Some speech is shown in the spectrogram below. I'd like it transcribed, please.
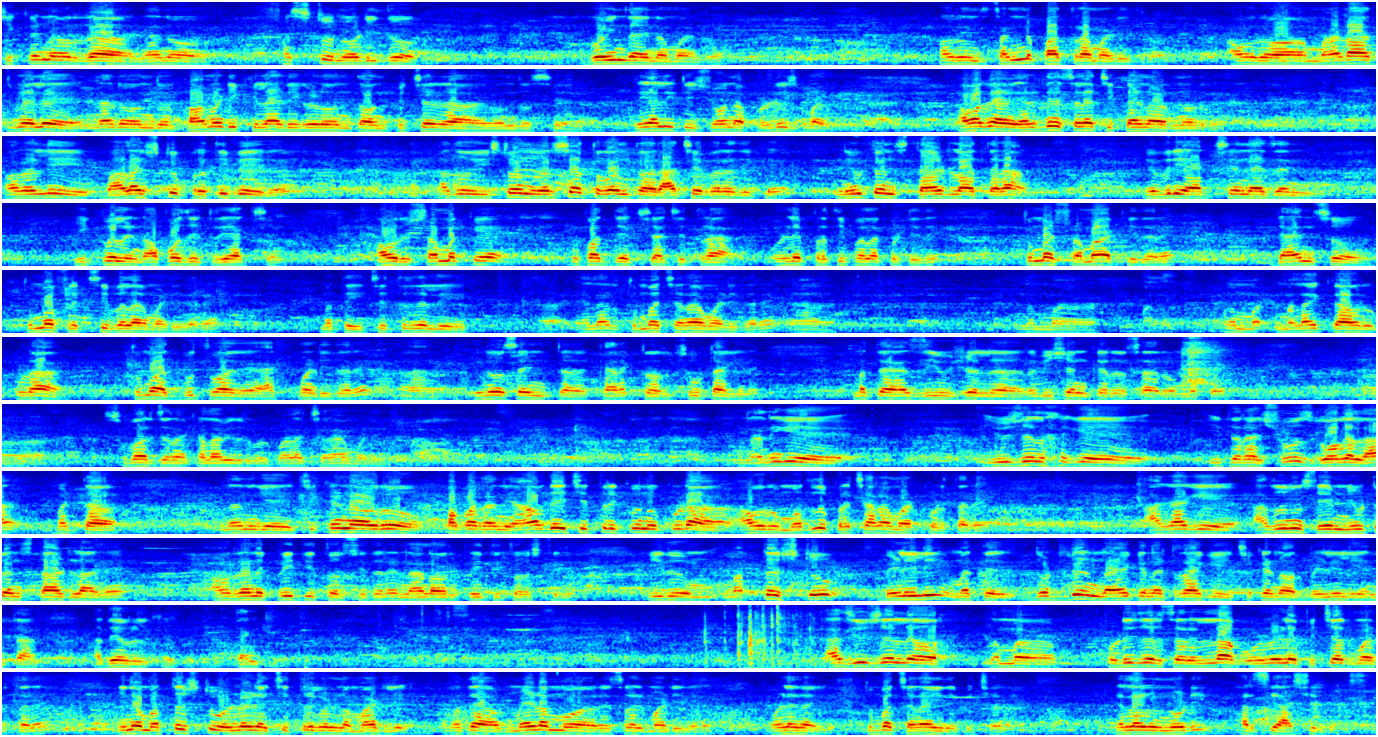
ಚಿಕ್ಕಣ್ಣವ್ರನ್ನ ನಾನು ಫಸ್ಟು ನೋಡಿದ್ದು ಗೋವಿಂದಾಯನಮ್ಮಲ್ಲಿ ಅವರೊಂದು ಸಣ್ಣ ಪಾತ್ರ ಮಾಡಿದರು. ಅವರು ಮಾಡಾದ್ಮೇಲೆ ನಾನು ಒಂದು ಕಾಮಿಡಿ ಕಿಲಾಡಿಗಳು ಅಂತ ಒಂದು ಪಿಕ್ಚರ್ ಒಂದು ರಿಯಾಲಿಟಿ ಶೋನ ಪ್ರೊಡ್ಯೂಸ್ ಮಾಡಿದೆ. ಆವಾಗ ಎರಡನೇ ಸಲ ಚಿಕ್ಕಣ್ಣವ್ರು ನೋಡಿದೆ. ಅವರಲ್ಲಿ ಭಾಳಷ್ಟು ಪ್ರತಿಭೆ ಇದೆ. ಅದು ಇಷ್ಟೊಂದು ವರ್ಷ ತೊಗೊತವ್ರು ಆಚೆ ಬರೋದಕ್ಕೆ. ನ್ಯೂಟನ್ಸ್ ಥರ್ಡ್ ಲಾ ಥರ every action as an equal and opposite reaction ಅವರು ಶ್ರಮಕ್ಕೆ ಉಪಾಧ್ಯಕ್ಷ ಚಿತ್ರ ಒಳ್ಳೆ ಪ್ರತಿಫಲ ಕೊಟ್ಟಿದೆ. ತುಂಬ ಶ್ರಮ ಹಾಕಿದ್ದಾರೆ. ಡ್ಯಾನ್ಸು ತುಂಬ ಫ್ಲೆಕ್ಸಿಬಲ್ ಆಗಿ ಮಾಡಿದ್ದಾರೆ. ಮತ್ತು ಈ ಚಿತ್ರದಲ್ಲಿ ಎಲ್ಲರೂ ತುಂಬ ಚೆನ್ನಾಗಿ ಮಾಡಿದ್ದಾರೆ. ನಮ್ಮ ಮಲೈಕಾ ಅವರು ಕೂಡ ತುಂಬ ಅದ್ಭುತವಾಗಿ ಆ್ಯಕ್ಟ್ ಮಾಡಿದ್ದಾರೆ. ಇನೋಸೆಂಟ್ ಕ್ಯಾರೆಕ್ಟರ್ ಅವ್ರಿಗೆ ಸೂಟ್ ಆಗಿದೆ. ಮತ್ತು ಆ್ಯಸ್ ಯೂಶ್ವಲ್ ರವಿಶಂಕರ್ ಸಾರು ಮತ್ತು ಸುಮಾರು ಜನ ಕಲಾವಿದರುಗಳು ಭಾಳ ಚೆನ್ನಾಗಿ ಮಾಡಿದ್ದಾರೆ. ನನಗೆ ಯೂಶ್ವಲ್ ಆಗಿ ಈ ಥರ ಶೋಸ್ಗೆ ಹೋಗಲ್ಲ ಬಟ್ ನನಗೆ ಚಿಕ್ಕಣ್ಣ ಅವರು, ಪಾಪ ನಾನು ಯಾವುದೇ ಚಿತ್ರಕ್ಕೂ ಕೂಡ ಅವರು ಮೊದಲು ಪ್ರಚಾರ ಮಾಡಿಕೊಡ್ತಾರೆ. ಹಾಗಾಗಿ ಅದೂ ಸೇಮ್ ನ್ಯೂಟನ್ಸ್ ಥರ್ಡ್ ಲಾನೇ ಅವ್ರು ನನಗೆ ಪ್ರೀತಿ ತೋರಿಸಿದ್ದಾರೆ, ನಾನು ಅವ್ರ ಪ್ರೀತಿ ತೋರಿಸ್ತೀನಿ. ಇದು ಮತ್ತಷ್ಟು ಬೆಳೀಲಿ ಮತ್ತು ದೊಡ್ಡ ನಾಯಕ ನಟರಾಗಿ ಚಿಕ್ಕಣ್ಣ ಅವ್ರು ಬೆಳೀಲಿ ಅಂತ ಅದೇ ಅವ್ರಲ್ಲಿ ಕೇಳ್ಕೊತೀನಿ. ಥ್ಯಾಂಕ್ ಯು ಆ್ಯಸ್ ಯೂಶ್ವಲ್ ನಮ್ಮ ಪ್ರೊಡ್ಯೂಸರ್ ಸರ್ ಎಲ್ಲ ಒಳ್ಳೊಳ್ಳೆ ಪಿಕ್ಚರ್ ಮಾಡ್ತಾರೆ ಇನ್ನು ಮತ್ತಷ್ಟು ಒಳ್ಳೊಳ್ಳೆ ಚಿತ್ರಗಳನ್ನ ಮಾಡಲಿ. ಮತ್ತು ಅವ್ರ ಮೇಡಮ್ ಹೆಸರಲ್ಲಿ ಮಾಡಿದ್ದಾರೆ. ಒಳ್ಳೆಯದಾಗಿ ತುಂಬ ಚೆನ್ನಾಗಿದೆ ಪಿಕ್ಚರ್. ಎಲ್ಲರೂ ನೋಡಿ ಹರಿಸಿ ಆಶೀರ್ವದಿಸಿ.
